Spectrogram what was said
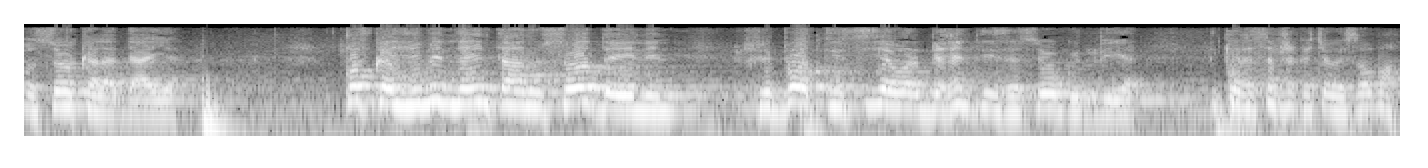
oo soo kala daaya. Qofka yimidna intaanu soo daynin riboodkiisa iyo warbixintiisa soo gudbiya. Ninkii receptionka joogay soo maa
